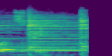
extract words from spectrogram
gosto dele.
